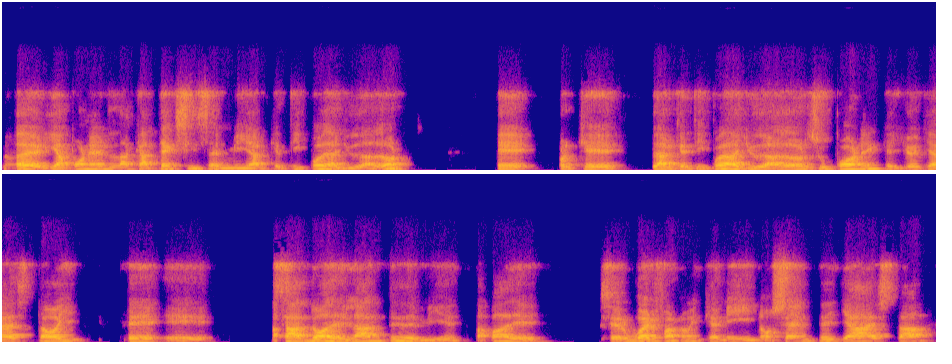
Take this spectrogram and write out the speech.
no debería poner la catexis en mi arquetipo de ayudador, eh, porque el arquetipo de ayudador supone que yo ya estoy eh, pasando adelante de mi etapa de ser huérfano y que mi inocente ya está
